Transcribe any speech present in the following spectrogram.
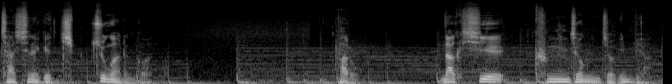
자신에게 집중하는 것. 바로 낚시의 긍정적인 면.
